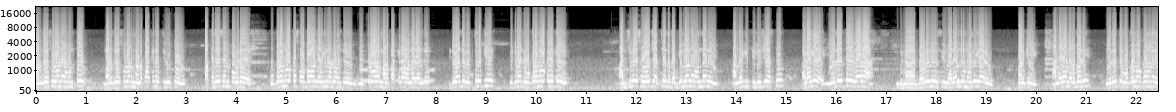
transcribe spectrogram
మన దేశంలోనే ఉంటూ మన దేశంలోనే మన పక్కనే తిరుగుతూ పక్క దేశాన్ని పొగిడే ఉగ్రముఖ స్వభావం కలిగినటువంటి వ్యక్తులు కూడా మన పక్కనే ఉన్నారండి. ఇటువంటి వ్యక్తులకి ఇటువంటి ఉగ్రమూకలకి అంచివేసే రోజు అత్యంత దగ్గరలోనే ఉందని అందరికీ తెలియజేస్తూ అలాగే ఏదైతే ఈవేళ నా గౌరవనీయ శ్రీ నరేంద్ర మోదీ గారు మనకి అండగా నిలబడి ఏదైతే ఉగ్రముఖాలని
